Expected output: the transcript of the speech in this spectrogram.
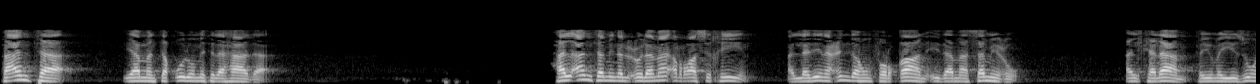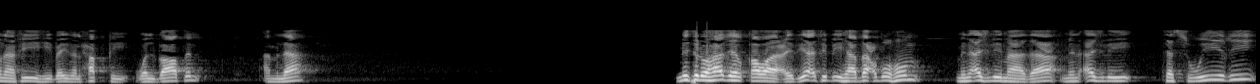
فأنت يا من تقول مثل هذا. هل أنت من العلماء الراسخين الذين عندهم فرقان إذا ما سمعوا الكلام فيميزون فيه بين الحق والباطل أم لا؟ مثل هذه القواعد يأتي بها بعضهم من أجل ماذا؟ من أجل تسويغ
